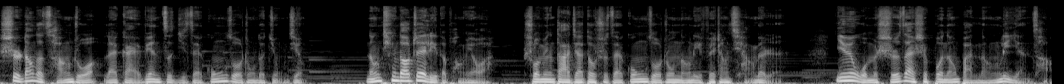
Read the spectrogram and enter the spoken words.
适当的藏拙来改变自己在工作中的窘境。能听到这里的朋友啊，说明大家都是在工作中能力非常强的人，因为我们实在是不能把能力掩藏。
